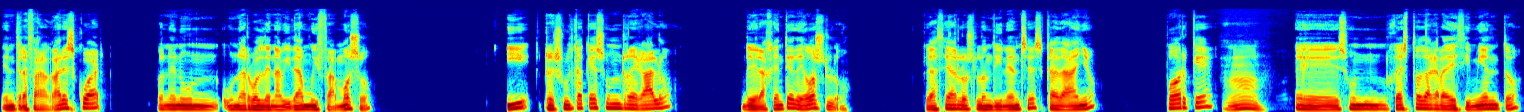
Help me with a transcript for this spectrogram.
en Trafalgar Square, ponen un, un árbol de Navidad muy famoso y resulta que es un regalo de la gente de Oslo que hace a los londinenses cada año porque Mm. Eh, es un gesto de agradecimiento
